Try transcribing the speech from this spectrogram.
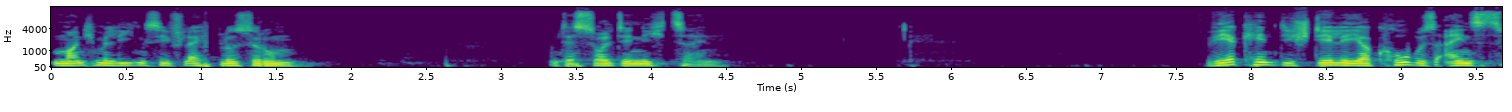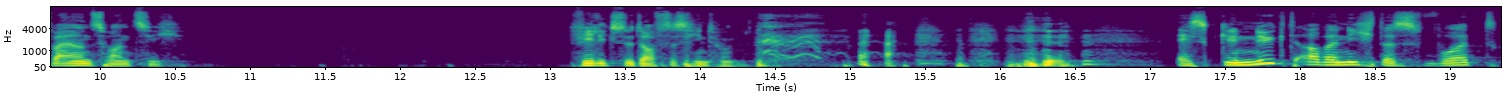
Manchmal liegen sie vielleicht bloß rum. Und das sollte nicht sein. Wer kennt die Stelle Jakobus 1,22? Felix, du darfst das hintun. es genügt aber nicht, das Wort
